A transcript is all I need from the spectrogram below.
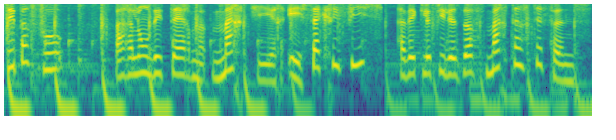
C'est pas faux. Parlons des termes martyr et sacrifice avec le philosophe Martin Stephens.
